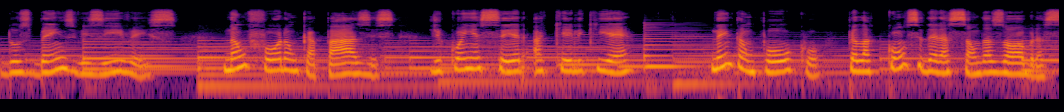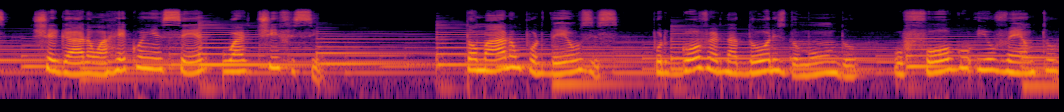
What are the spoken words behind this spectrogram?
dos bens visíveis, não foram capazes de conhecer aquele que é nem tampouco pela consideração das obras chegaram a reconhecer o artífice. Tomaram por deuses, por governadores do mundo, o fogo e o vento,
